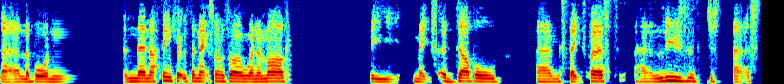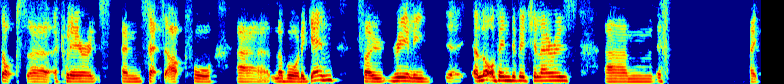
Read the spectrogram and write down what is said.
uh, Laborde. And then I think it was the next one as well when Amavi he makes a double uh, mistake first, uh, loses, just uh, stops uh, a clearance and sets it up for uh, Laborde again. So really, uh, a lot of individual errors. Um, it's like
